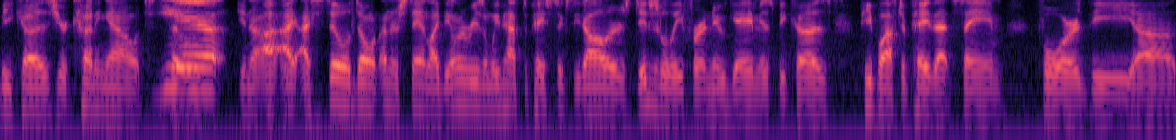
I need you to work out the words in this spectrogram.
because you're cutting out Yeah. those. You know, I, I- still don't understand. Like the only reason we have to pay sixty dollars digitally for a new game is because people have to pay that same for the uh,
